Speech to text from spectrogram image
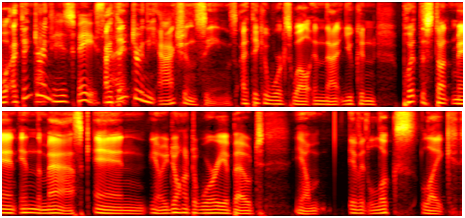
well, I think during his face. I think during the action scenes, I think it works well in that you can put the stuntman in the mask, and you know you don't have to worry about you know if it looks like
